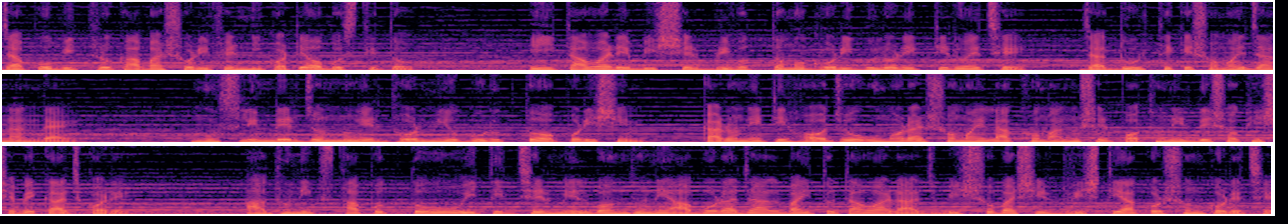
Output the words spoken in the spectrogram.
যা পবিত্র কাবা শরীফের নিকটে অবস্থিত। এই টাওয়ারে বিশ্বের বৃহত্তম ঘড়িগুলোর একটি রয়েছে, যা দূর থেকে সময় জানান দেয়। মুসলিমদের জন্য এর ধর্মীয় গুরুত্ব অপরিসীম, কারণ এটি হজ ও উমরার সময় লাখো মানুষের পথনির্দেশক হিসেবে কাজ করে। আধুনিক স্থাপত্য ও ঐতিহ্যের মেলবন্ধনে আবোরাজ আলবাইতো টাওয়ার আজ বিশ্ববাসীর দৃষ্টি আকর্ষণ করেছে।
